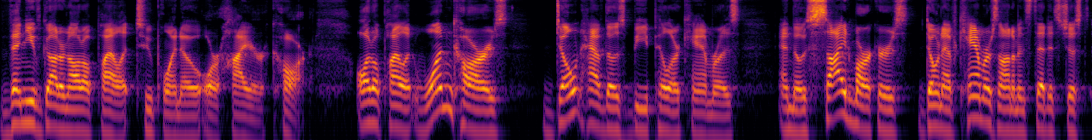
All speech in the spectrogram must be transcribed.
then you've got an Autopilot 2.0 or higher car. Autopilot 1 cars don't have those B pillar cameras, and those side markers don't have cameras on them. Instead, it's just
